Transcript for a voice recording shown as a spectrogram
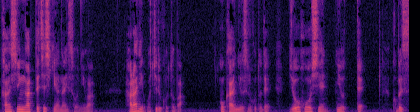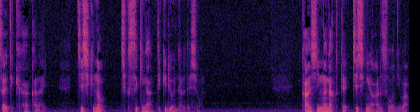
関心があって知識がない層には腹に落ちる言葉を介入することで情報支援によって個別最適化が叶い。知識の蓄積ができるようになるでしょう。関心がなくて知識がある層には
